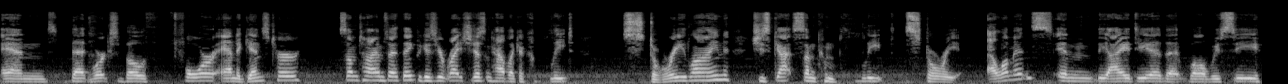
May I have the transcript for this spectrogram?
and that works both for and against her sometimes, I think, because you're right, she doesn't have like a complete storyline. She's got some complete story elements in the idea that, well, we see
